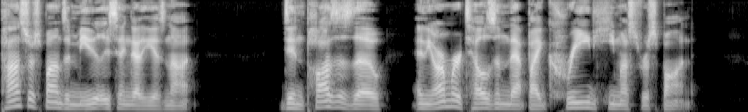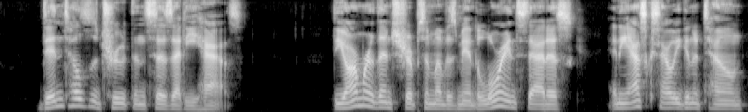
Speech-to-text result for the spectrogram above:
Paz responds immediately saying that he has not. Din pauses though, and the armorer tells him that by creed he must respond. Din tells the truth and says that he has. The armorer then strips him of his Mandalorian status, and he asks how he can atone,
